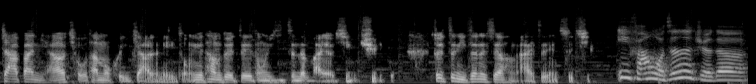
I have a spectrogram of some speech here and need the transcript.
加班，你还要求他们回家的那种，因为他们对这些东西是真的蛮有兴趣的。所以这里真的是要很爱这件事情。一凡，我真的觉得。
